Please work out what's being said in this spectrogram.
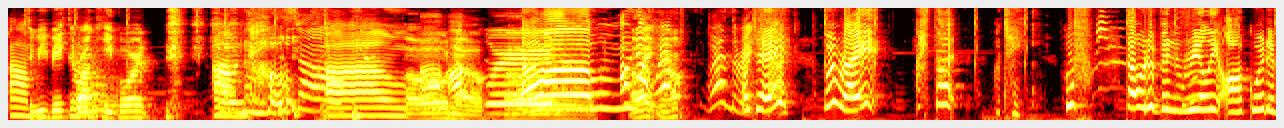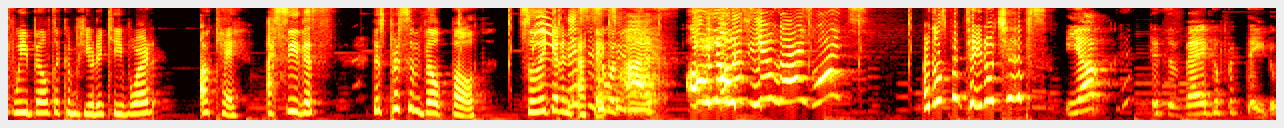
Um, Did we make the wrong keyboard? Oh um, no. So, Um. oh no. awkward. Oh. Um. oh no, wait, we're, no. we're on the right okay, track. we're right. I thought. Okay. Oof, that would have been really awkward if we built a computer keyboard. Okay, I see this. This person built both, so they get an This epic. is It was too- us. oh no, Oh, it's you guys. What? Are those potato chips? Yep. It's a bag of potato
